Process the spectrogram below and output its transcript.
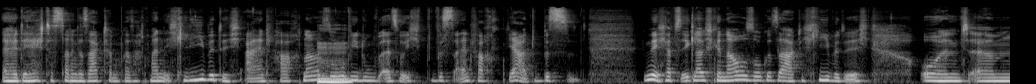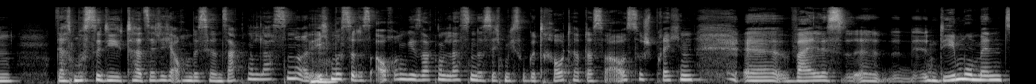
äh, der ich das dann gesagt habe und gesagt, Mann, ich liebe dich einfach, ne? Mhm. So wie du, also ich, du bist einfach, ja, du bist, nee, ich habe es ihr, glaube ich, genau so gesagt, ich liebe dich. Und ähm, das musste die tatsächlich auch ein bisschen sacken lassen. Und mhm. ich musste das auch irgendwie sacken lassen, dass ich mich so getraut habe, das so auszusprechen, äh, weil es äh, in dem Moment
